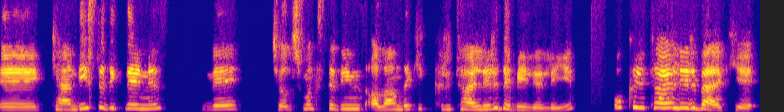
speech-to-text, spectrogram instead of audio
e, kendi istedikleriniz ve çalışmak istediğiniz alandaki kriterleri de belirleyip o kriterleri belki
